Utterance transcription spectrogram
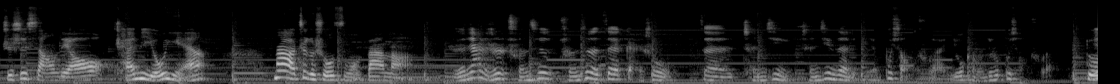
只是想聊柴米油盐，那这个时候怎么办呢？人家只是纯粹纯粹的在感受，在沉浸沉浸在里面，不想出来，有可能就是不想出来。对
